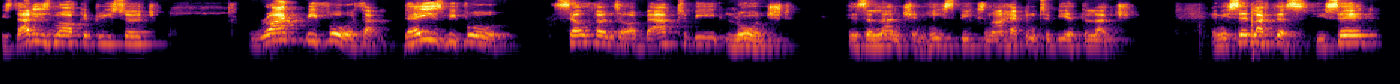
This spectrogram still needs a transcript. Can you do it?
He's done his market research. Right before, it's like days before cell phones are about to be launched, there's a lunch and he speaks, and I happen to be at the lunch. And he said like this, he said,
